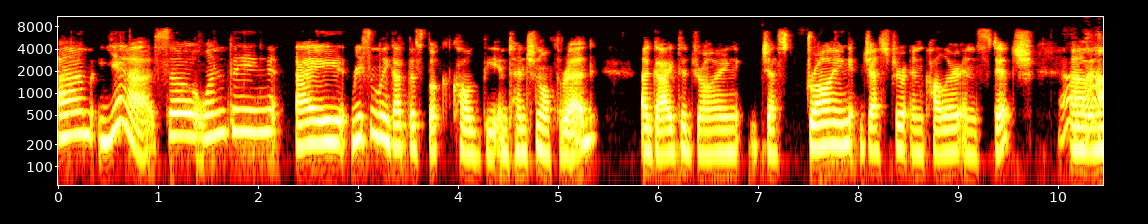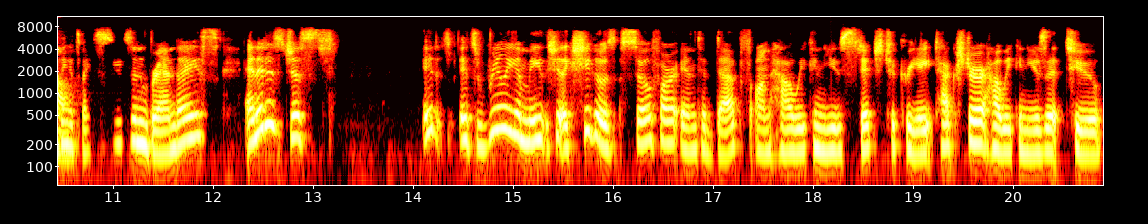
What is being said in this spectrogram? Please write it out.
Um, yeah. So one thing I recently got this book called The Intentional Thread a guide to drawing just drawing gesture and color and stitch oh, um, wow. and i think it's by susan brandeis and it is just it's it's really amazing she like she goes so far into depth on how we can use stitch to create texture how we can use it to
